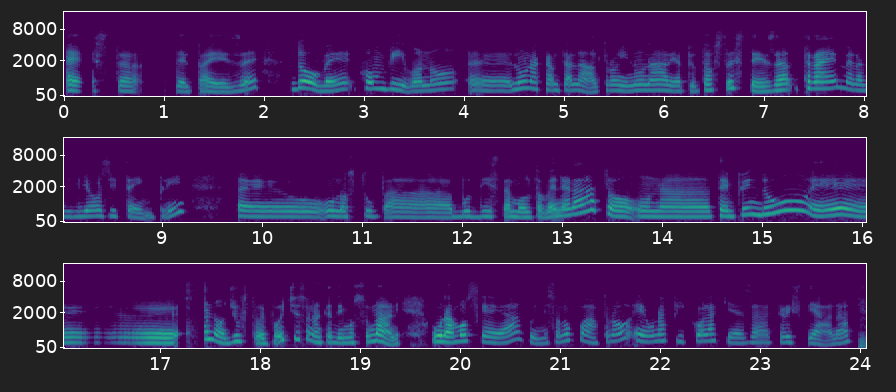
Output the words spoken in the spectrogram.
est del paese dove convivono eh, l'una accanto all'altro in un'area piuttosto estesa tre meravigliosi templi eh, uno stupa buddista molto venerato, un eh, tempio indù e ah no, giusto, e poi ci sono anche dei musulmani, una moschea, quindi sono quattro, e una piccola chiesa cristiana. Mm.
